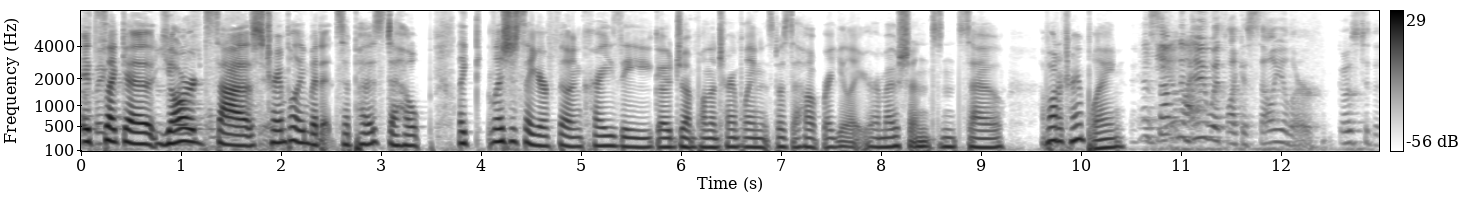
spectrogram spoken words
it's big- like a yard size trampoline, but it's supposed to help. Like, let's just say you're feeling crazy, you go jump on the trampoline. It's supposed to help regulate your emotions, and so I bought a trampoline. It has something to do with like a cellular goes to the.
